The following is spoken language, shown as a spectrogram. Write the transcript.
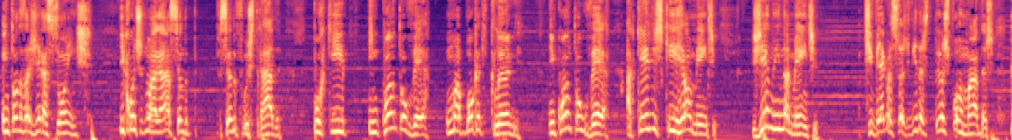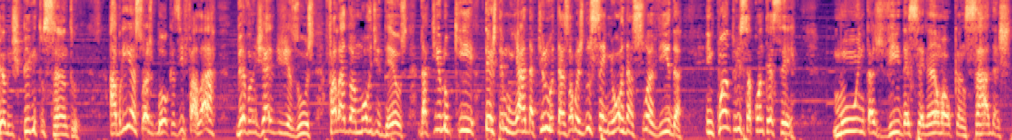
em todas as gerações e continuará sendo, sendo frustrada, porque enquanto houver uma boca que clame, enquanto houver aqueles que realmente, genuinamente, tiveram as suas vidas transformadas pelo Espírito Santo, abrir as suas bocas e falar do Evangelho de Jesus, falar do amor de Deus, daquilo que testemunhar, daquilo das obras do Senhor na sua vida. Enquanto isso acontecer, muitas vidas serão alcançadas,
